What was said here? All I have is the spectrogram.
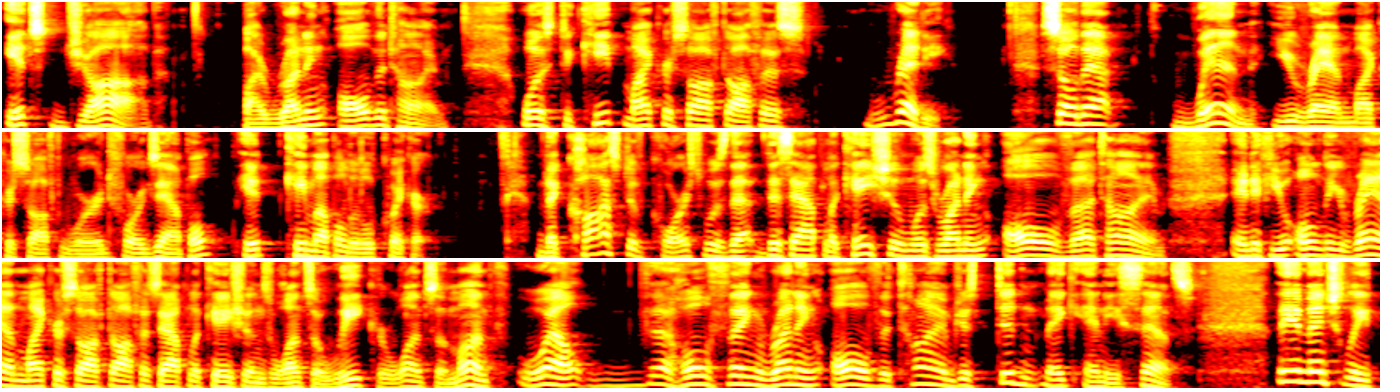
Its job by running all the time was to keep Microsoft Office ready so that when you ran Microsoft Word, for example, it came up a little quicker. The cost, of course, was that this application was running all the time. And if you only ran Microsoft Office applications once a week or once a month, well, the whole thing running all the time just didn't make any sense. They eventually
